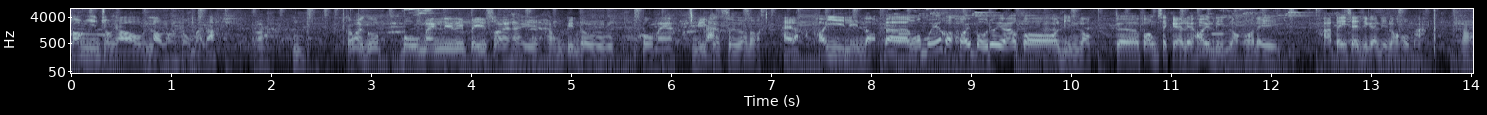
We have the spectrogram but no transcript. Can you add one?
當然仲有流浪動物啦。啊。嗯。咁如果報名呢啲比賽係喺邊度報名啊？Meter 四嗰度。係啦，可以聯絡。誒，我每一個海報都有一個聯絡嘅方式嘅，你可以聯絡我哋下低寫住嘅聯絡號碼。哦，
